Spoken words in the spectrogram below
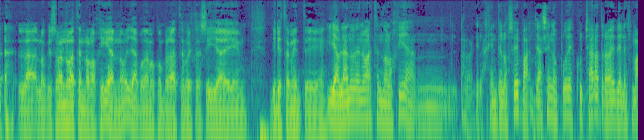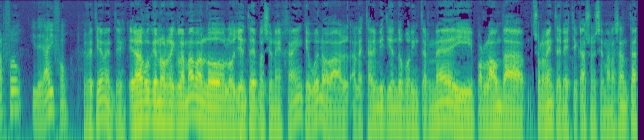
la- lo que son las nuevas tecnologías, ¿no? Ya podemos comprar hasta nuestra silla en- directamente. y hablando de nuevas tecnologías, mm, para que la gente lo sepa, ya se nos puede escuchar a través del smartphone y de iPhone. Efectivamente. Era algo que nos reclamaban los, los oyentes de Pasión en Jaén, que bueno, al, al estar emitiendo por internet y por la onda, solamente en este caso en Semana Santa,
